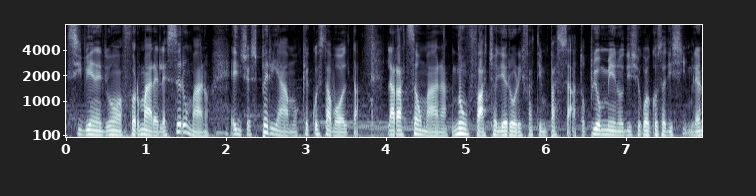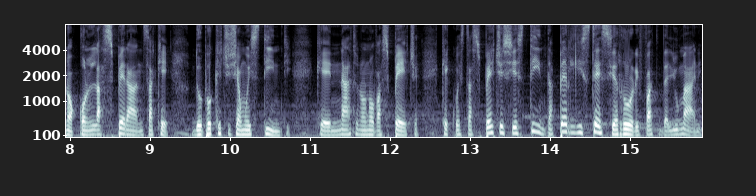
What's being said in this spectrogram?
si viene di nuovo a formare l'essere umano e dice speriamo che questa volta la razza umana non faccia gli errori fatti in passato, più o meno dice qualcosa di simile, no, con la speranza che dopo che ci siamo estinti, che è nata una nuova specie, che questa specie si è estinta per gli stessi errori fatti dagli umani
